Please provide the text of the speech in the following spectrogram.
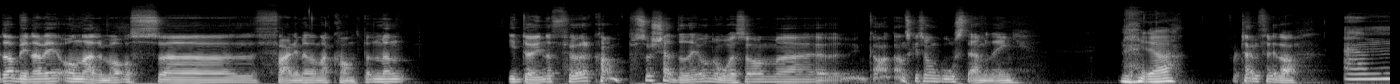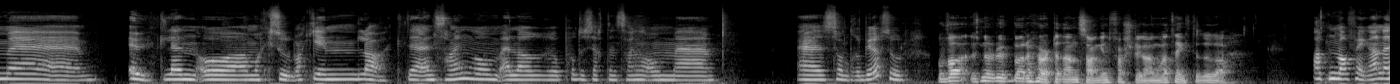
da begynner vi å nærme oss uh, ferdig med denne kampen. Men i døgnet før kamp så skjedde det jo noe som uh, ga ganske sånn god stemning. ja. Fortell, Frida. Um, eh, og Mark Solbakken lagde en sang om Eller produserte en sang om uh, eh, Sondre Bjørsol. Hva, når du bare hørte den sangen første gang, hva tenkte du da? At den var fengende.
